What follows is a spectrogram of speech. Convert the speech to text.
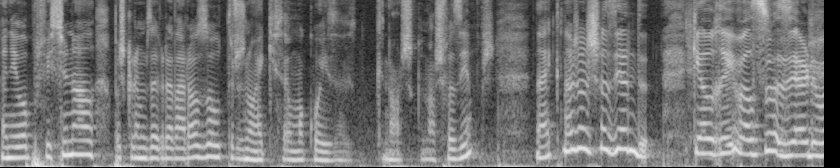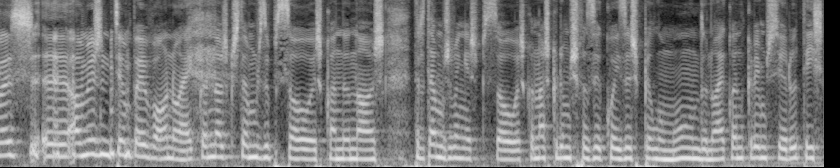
a nível profissional, pois queremos agradar aos outros, não é? Que isso é uma coisa que nós, que nós fazemos, não é? Que nós vamos fazendo, que é horrível se fazer, mas uh, ao mesmo tempo é bom, não é? Quando nós gostamos de pessoas, quando nós tratamos bem as pessoas, quando nós queremos fazer coisas pelo mundo, não é? Quando queremos ser úteis,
